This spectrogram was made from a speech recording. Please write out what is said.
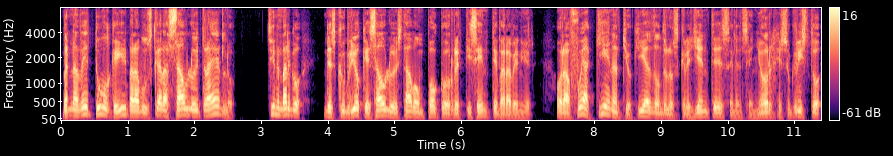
Bernabé tuvo que ir para buscar a Saulo y traerlo. Sin embargo, descubrió que Saulo estaba un poco reticente para venir. Ahora fue aquí en Antioquía donde los creyentes en el Señor Jesucristo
